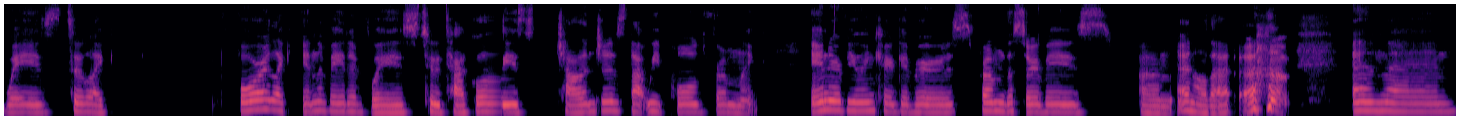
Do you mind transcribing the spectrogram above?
ways to like four like innovative ways to tackle these challenges that we pulled from like interviewing caregivers from the surveys um, and all that and then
